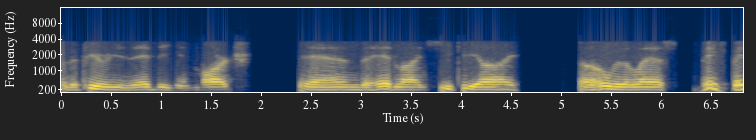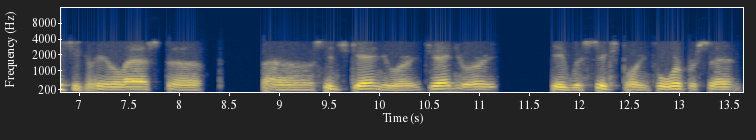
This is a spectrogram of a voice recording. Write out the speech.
for the period ending in March, and the headline CPI uh, over the last basically the last uh, uh, since January. January it was six point four percent.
